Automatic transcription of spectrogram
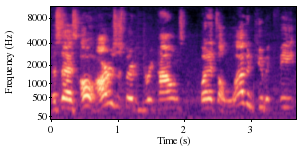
that says, oh, ours is 33 pounds, but it's 11 cubic feet,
